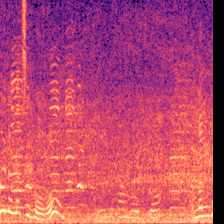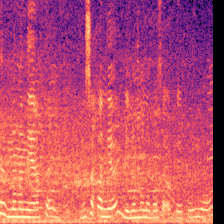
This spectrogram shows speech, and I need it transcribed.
Hindi naman siguro. Hindi kang buto. Amanda naman yata eh. Nasa kanya, hindi naman nabasa kay kuya.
